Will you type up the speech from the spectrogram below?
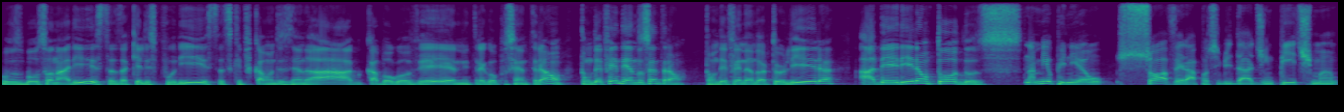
os bolsonaristas, aqueles puristas que ficavam dizendo, ah, acabou o governo, entregou para o Centrão, estão defendendo o Centrão. Estão defendendo Arthur Lira, aderiram todos. Na minha opinião, só haverá possibilidade de impeachment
